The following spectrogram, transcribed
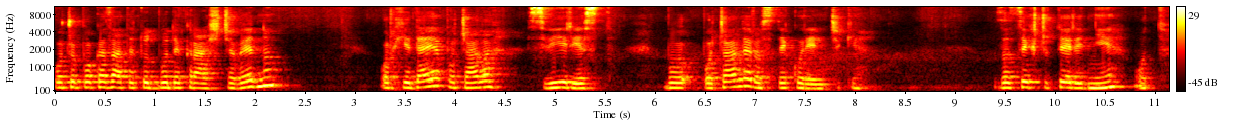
Хочу показати, тут буде краще видно. Орхідея почала свій ріст, бо почали рости корінчики. За цих 4 дні, от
